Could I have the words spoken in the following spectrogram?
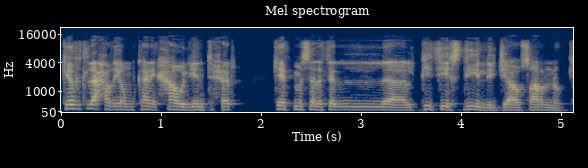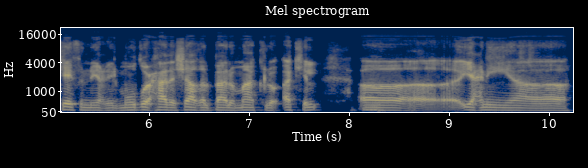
كيف تلاحظ يوم كان يحاول ينتحر؟ كيف مسألة ال PTSD اللي جاء وصار إنه كيف إنه يعني الموضوع هذا شاغل باله ماكله أكل؟ آه يعني آه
